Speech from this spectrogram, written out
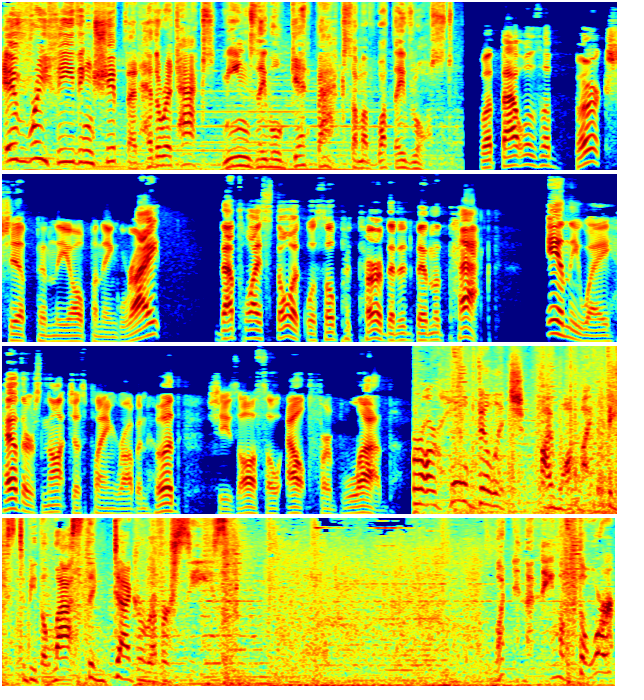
Every thieving ship that Heather attacks means they will get back some of what they've lost. But that was a Berk ship in the opening, right? That's why Stoick was so perturbed that it had been attacked. Anyway, Heather's not just playing Robin Hood, she's also out for blood. For our whole village, I want my face to be the last thing Dagur ever sees. What in the name of Thor?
